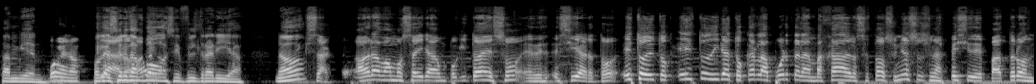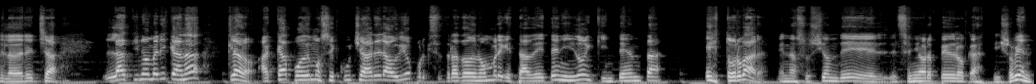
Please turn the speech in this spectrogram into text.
también. Bueno, Porque si no claro, tampoco ahora- se filtraría. ¿no? Exacto. Ahora vamos a ir a un poquito a eso, es, es cierto. Esto de, esto de ir a tocar la puerta a la Embajada de los Estados Unidos es una especie de patrón de la derecha latinoamericana. Claro, acá podemos escuchar el audio porque se trata de un hombre que está detenido y que intenta estorbar en la asunción del, señor Pedro Castillo. Bien,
